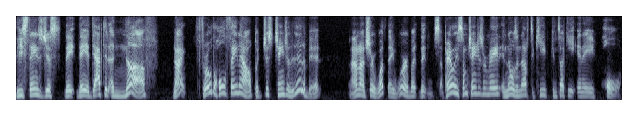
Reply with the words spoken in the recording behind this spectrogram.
these things just they they adapted enough, not throw the whole thing out, but just change a little bit. I'm not sure what they were, but they, apparently some changes were made, and that was enough to keep Kentucky in a hole.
